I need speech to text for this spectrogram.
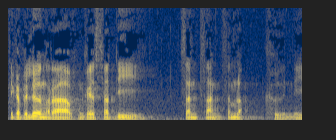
นี่ก็เป็นเรื่องราวของเคสสตดี้สั้น ๆสำหรับคืนนี้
